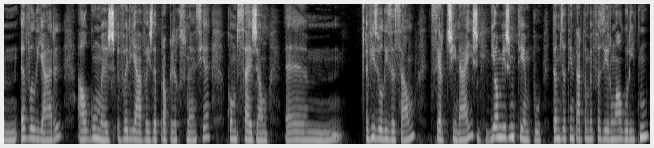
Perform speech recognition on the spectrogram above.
um, avaliar algumas variáveis da própria ressonância, como sejam um, a visualização de certos sinais uhum. e ao mesmo tempo estamos a tentar também fazer um algoritmo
